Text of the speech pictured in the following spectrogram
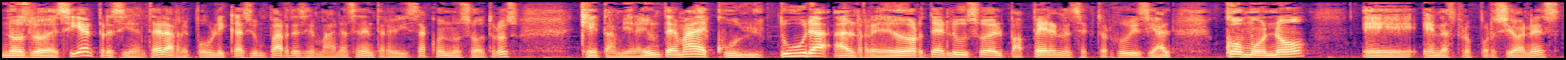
Nos lo decía el presidente de la República hace un par de semanas en entrevista con nosotros, que también hay un tema de cultura alrededor del uso del papel en el sector judicial, como no eh, en las proporciones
